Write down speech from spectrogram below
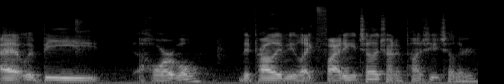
it would be horrible. They'd probably be like fighting each other, trying to punch each other.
